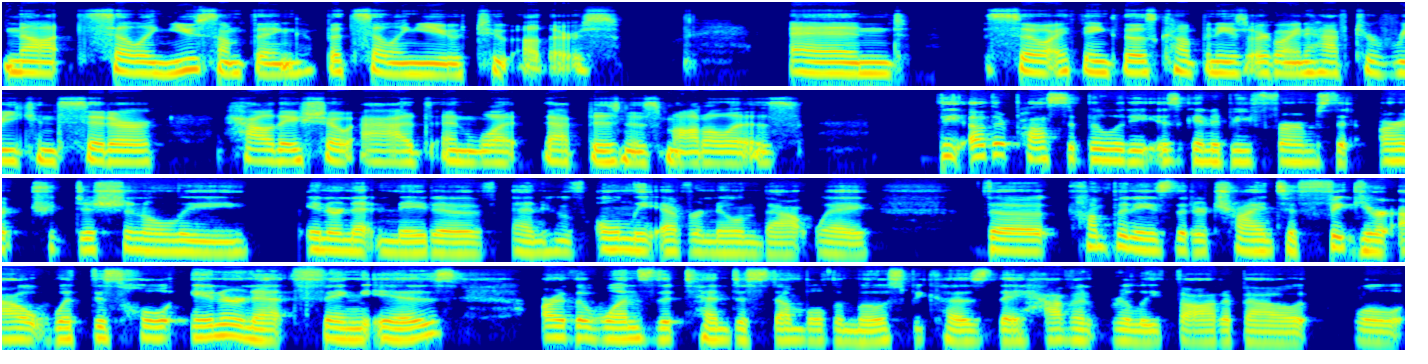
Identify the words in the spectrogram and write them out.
not selling you something, but selling you to others. And so I think those companies are going to have to reconsider how they show ads and what that business model is. The other possibility is going to be firms that aren't traditionally internet native and who've only ever known that way. The companies that are trying to figure out what this whole internet thing is are the ones that tend to stumble the most because they haven't really thought about, well,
